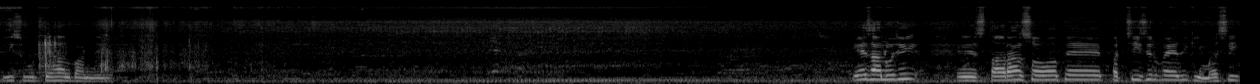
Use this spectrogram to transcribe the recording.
ਕੀ ਸੂਰਤ ਹਾਲ ਬਣਦੀ ਹੈ ਇਹ ਸਾਨੂੰ ਜੀ, ਇਹ 1700 ਤੇ 25 ਰੁਪਏ ਦੀ ਕੀਮਤ ਸੀ।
